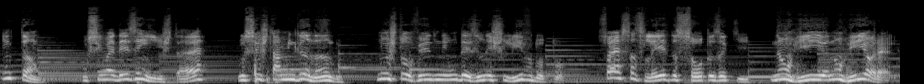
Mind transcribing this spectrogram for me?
Então, o senhor é desenhista, é? Senhor está me enganando. Não estou vendo nenhum desenho neste livro, doutor. Só essas letras soltas aqui. Não ria, não ria, Aurélio.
